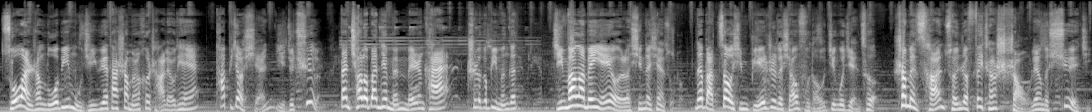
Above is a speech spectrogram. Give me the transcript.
昨晚上罗宾母亲约他上门喝茶聊天，他比较闲也就去了，但敲了半天门没人开，吃了个闭门羹。警方那边也有了新的线索，那把造型别致的小斧头经过检测，上面残存着非常少量的血迹。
